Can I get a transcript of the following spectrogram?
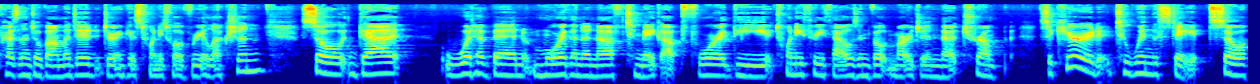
President Obama did during his 2012 reelection. So that would have been more than enough to make up for the 23,000 vote margin that Trump secured to win the state. So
